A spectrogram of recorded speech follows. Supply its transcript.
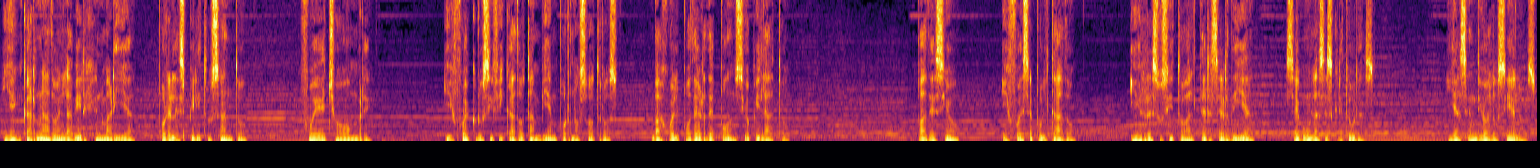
y encarnado en la Virgen María por el Espíritu Santo, fue hecho hombre, y fue crucificado también por nosotros bajo el poder de Poncio Pilato. Padeció y fue sepultado, y resucitó al tercer día, según las Escrituras y ascendió a los cielos,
